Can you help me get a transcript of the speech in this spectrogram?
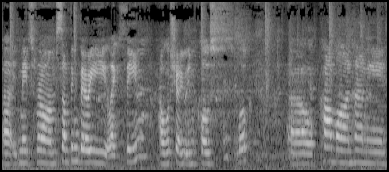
Uh, it made from something very like thin. I will show you in close look. Oh come on honey.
